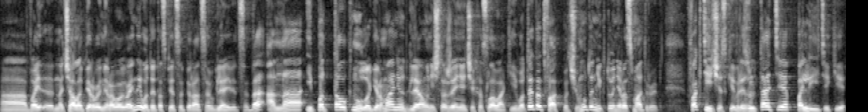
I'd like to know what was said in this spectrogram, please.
начала Первой мировой войны, вот эта спецоперация в Гляевице, да, она и подтолкнула Германию для уничтожения Чехословакии. Вот этот факт почему-то никто не рассматривает. Фактически в результате политики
